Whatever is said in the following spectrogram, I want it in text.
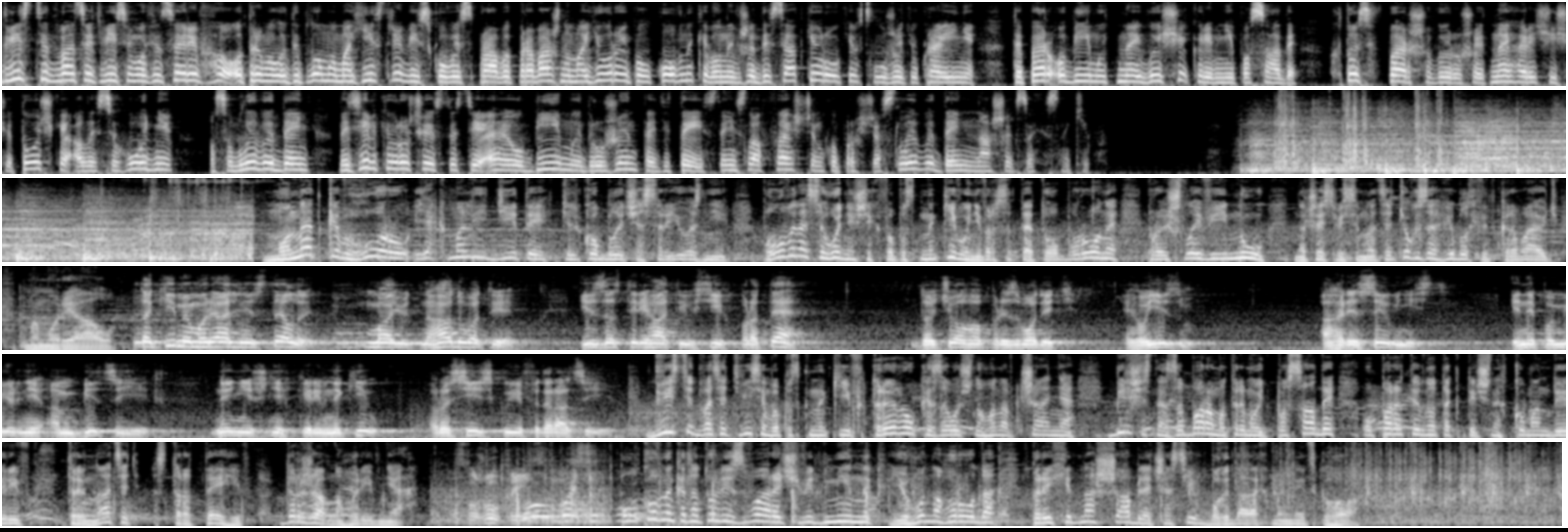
228 офіцерів отримали дипломи магістрів військової справи. Переважно майори і полковники. Вони вже десятки років служать Україні. Тепер обіймуть найвищі керівні посади. Хтось вперше вирушить найгарячіші точки, але сьогодні особливий день не тільки урочистості, а й обійми дружин та дітей. Станіслав Фещенко про щасливий день наших захисників. Монетки вгору, як малі діти, тільки обличчя серйозні. Половина сьогоднішніх випускників університету оборони пройшли війну. На честь 18 загиблих відкривають меморіал. Такі меморіальні стели мають нагадувати і застерігати всіх про те, до чого призводить егоїзм, агресивність і непомірні амбіції нинішніх керівників Російської Федерації. 228 випускників, три роки заочного навчання. Більшість незабаром отримують посади оперативно-тактичних командирів, 13 стратегів державного рівня. Служу. Полковник Анатолій Зварич, відмінник, його нагорода перехідна шабля часів Богдана Хмельницького.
